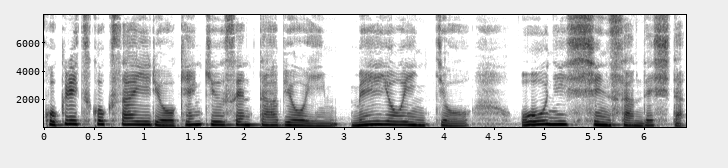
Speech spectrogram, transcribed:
国立国際医療研究センター病院名誉院長大西晋さんでした。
